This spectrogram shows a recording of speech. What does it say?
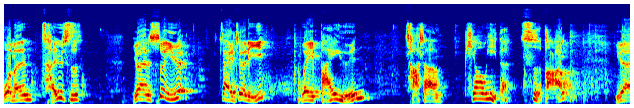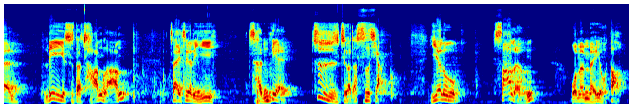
我们沉思，愿岁月在这里为白云插上飘逸的翅膀；愿历史的长廊在这里沉淀智者的思想。耶路撒冷，我们没有到，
